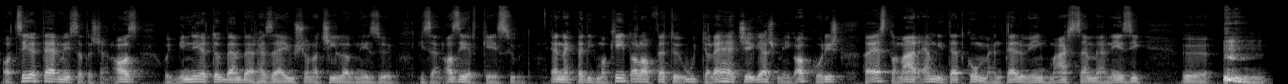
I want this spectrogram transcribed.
A cél természetesen az, hogy minél több emberhez eljusson a csillagnéző, hiszen azért készült. Ennek pedig ma két alapvető útja lehetséges, még akkor is, ha ezt a már említett kommentelőink más szemmel nézik,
